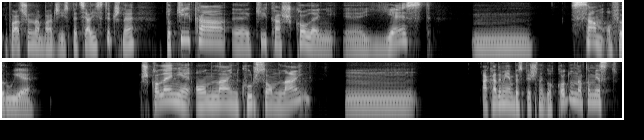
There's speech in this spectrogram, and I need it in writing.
i popatrzymy na bardziej specjalistyczne, to kilka, e, kilka szkoleń e, jest. Mm, sam oferuje szkolenie online, kurs online, mm, Akademia Bezpiecznego Kodu, natomiast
